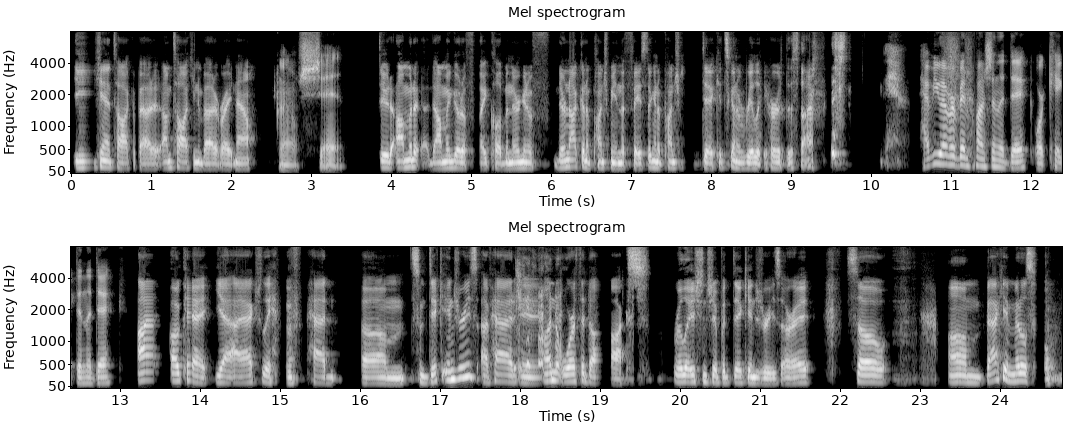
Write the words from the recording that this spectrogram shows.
You can't talk about it. I'm talking about it right now, Oh shit. dude. I'm gonna I'm gonna go to Fight Club, and they're gonna they're not gonna punch me in the face. They're gonna punch my dick. It's gonna really hurt this time. Have you ever been punched in the dick or kicked in the dick? I okay, yeah. I actually have had um some dick injuries. I've had an unorthodox relationship with dick injuries. All right, so um back in middle school,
